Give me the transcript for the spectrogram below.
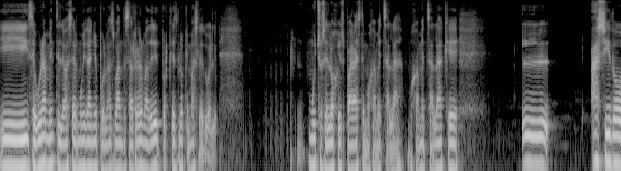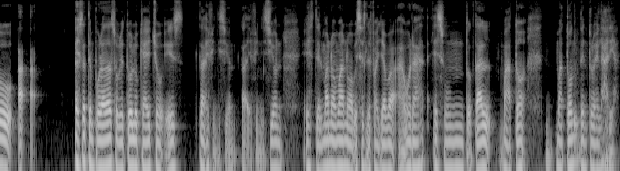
Y seguramente le va a hacer muy daño por las bandas al Real Madrid porque es lo que más le duele. Muchos elogios para este Mohamed Salah. Mohamed Salah que ha sido esta temporada sobre todo lo que ha hecho es la definición, la definición, este, el mano a mano a veces le fallaba, ahora es un total mato, matón dentro del área.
